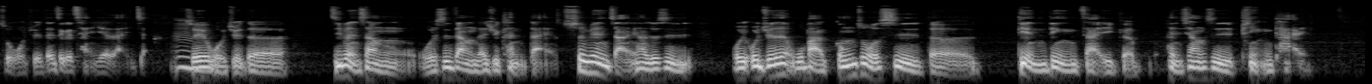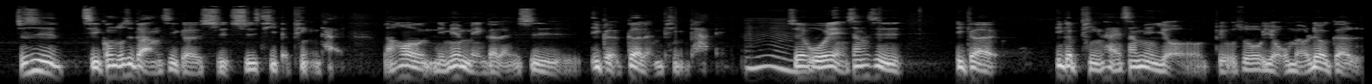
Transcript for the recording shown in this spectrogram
作。我觉得在这个产业来讲，嗯、所以我觉得基本上我是这样再去看待。顺便讲一下，就是我我觉得我把工作室的。奠定在一个很像是平台，就是其实工作室对我是一个实实体的平台，然后里面每个人是一个个人品牌，嗯，所以我有点像是一个一个平台上面有，比如说有我们有六个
